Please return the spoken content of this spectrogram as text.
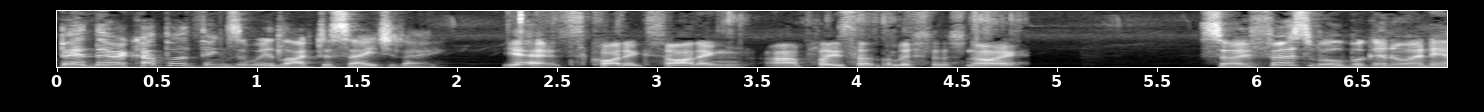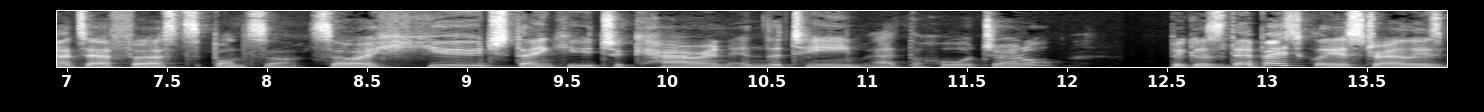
Ben, there are a couple of things that we'd like to say today. Yeah, it's quite exciting. Uh, please let the listeners know. So, first of all, we're going to announce our first sponsor. So, a huge thank you to Karen and the team at the Hort Journal because they're basically Australia's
